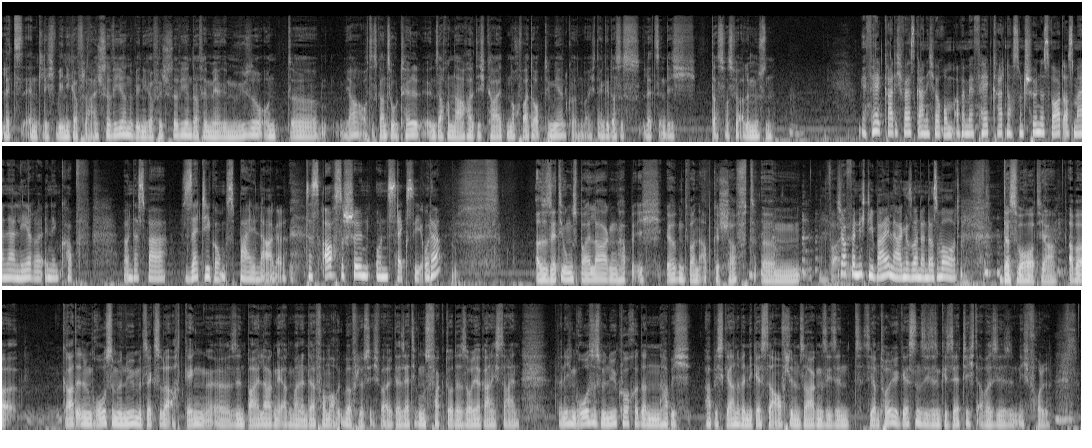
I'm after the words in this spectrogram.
letztendlich weniger Fleisch servieren, weniger Fisch servieren, dafür mehr Gemüse und äh, ja, auch das ganze Hotel in Sachen Nachhaltigkeit noch weiter optimieren können. Weil ich denke, das ist letztendlich das, was wir alle müssen. Mir fällt gerade, ich weiß gar nicht warum, aber mir fällt gerade noch so ein schönes Wort aus meiner Lehre in den Kopf. Und das war Sättigungsbeilage. Das ist auch so schön unsexy, oder? Also Sättigungsbeilagen habe ich irgendwann abgeschafft. Ähm, ich hoffe nicht die Beilagen, sondern das Wort. Das Wort, ja. Aber gerade in einem großen Menü mit sechs oder acht Gängen äh, sind Beilagen irgendwann in der Form auch überflüssig, weil der Sättigungsfaktor, der soll ja gar nicht sein. Wenn ich ein großes Menü koche, dann habe ich habe ich es gerne, wenn die Gäste aufstehen und sagen, sie sind, sie haben toll gegessen, sie sind gesättigt, aber sie sind nicht voll.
